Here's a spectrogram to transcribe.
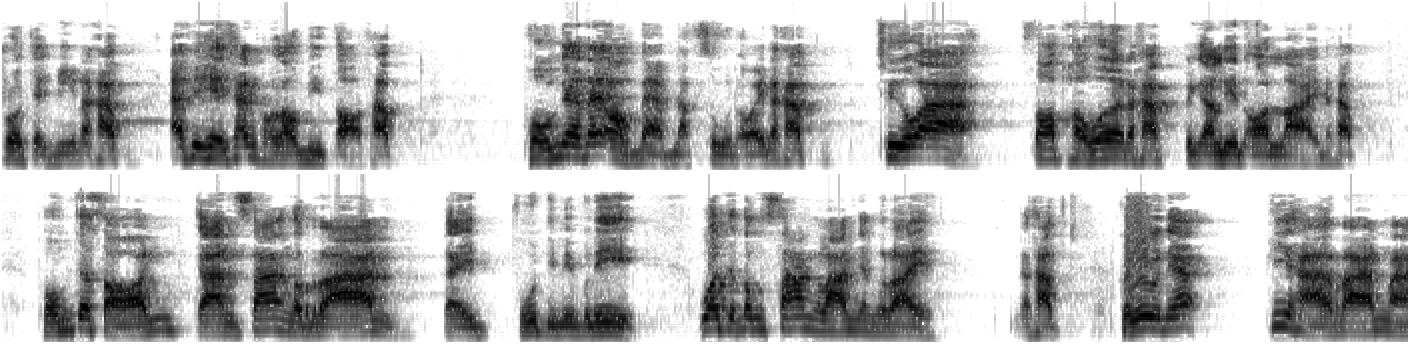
โปรเจกต์นี้นะครับ แอปพลิเคชันของเรามีต่อครับ ผมเนี่ยได้ออกแบบหลักสูตรเอาไว้นะครับ ชื่อว่า Soft Power นะครับ เป็นการเรียนออนไลน์นะครับ ผมจะสอนการสร้างร้านใน Food Delivery ว่ ว่าจะต้องสร้างร้านอย่างไรนะครับสมมติวันนี้พี่หาร้านมา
